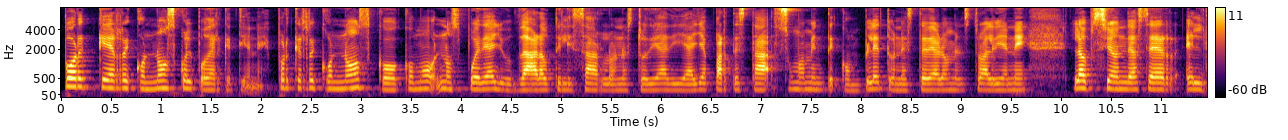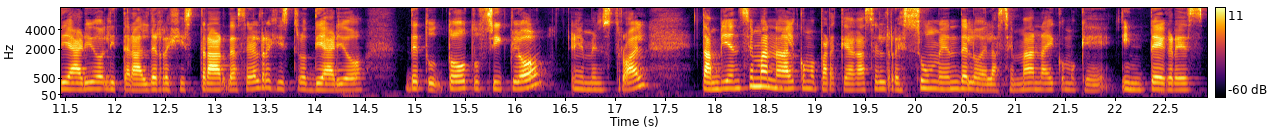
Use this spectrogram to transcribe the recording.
porque reconozco el poder que tiene, porque reconozco cómo nos puede ayudar a utilizarlo en nuestro día a día y aparte está sumamente completo. En este diario menstrual viene la opción de hacer el diario literal, de registrar, de hacer el registro diario de todo tu ciclo eh, menstrual también semanal como para que hagas el resumen de lo de la semana y como que integres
